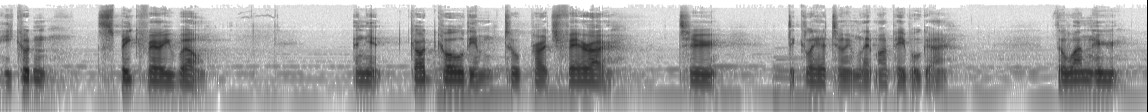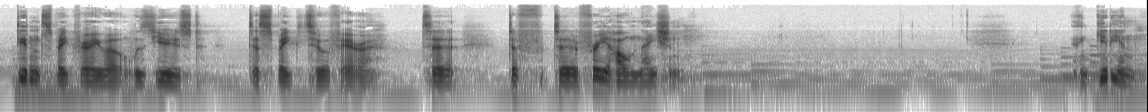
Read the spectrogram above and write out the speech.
He couldn't speak very well. And yet, God called him to approach Pharaoh to declare to him, Let my people go. The one who didn't speak very well was used to speak to a Pharaoh, to, to, to free a whole nation. And Gideon,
